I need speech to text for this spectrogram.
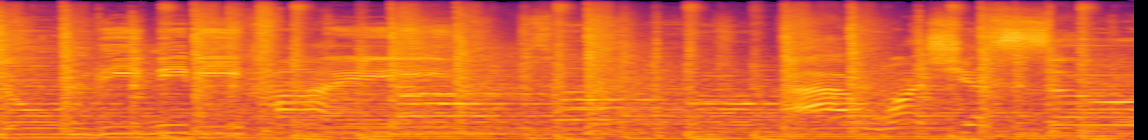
Don't leave me behind. I want you so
